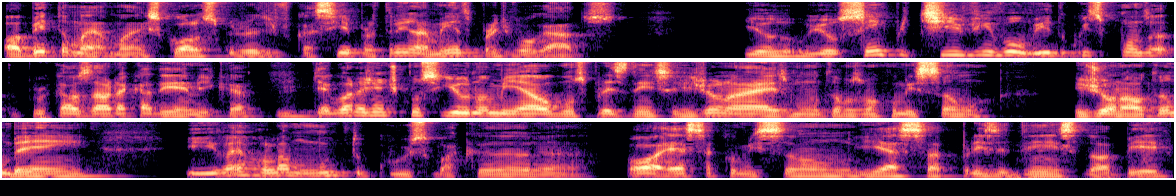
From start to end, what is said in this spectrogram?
A OAB tem uma, uma Escola Superior de Advocacia para treinamento para advogados. E eu, eu sempre tive envolvido com isso por, causa da área acadêmica. E agora a gente conseguiu nomear alguns presidentes regionais, montamos uma comissão regional também. E vai rolar muito curso bacana. Ó, essa comissão e essa presidência do AB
